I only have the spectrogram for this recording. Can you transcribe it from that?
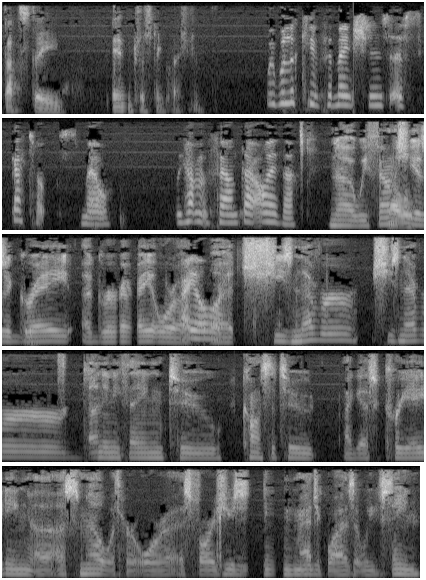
That's the interesting question. We were looking for mentions of Scathach's smell. We haven't found that either. No, we found No. she has a gray a gray aura, Gray aura. but she's never she's never done anything to constitute, I guess, creating a, a smell with her aura as far as using magic wise that we've seen.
